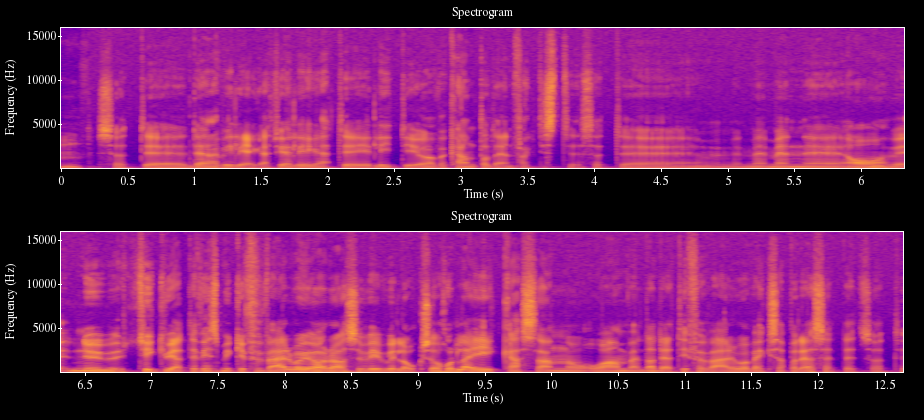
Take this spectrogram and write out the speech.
Mm. Så att, eh, där har vi legat. Vi har legat eh, lite i överkant av den faktiskt. Så att, eh, men men ja, nu tycker vi att det finns mycket förvärv att göra så vi vill också hålla i kassan och, och använda det till förvärv och växa på det sättet. Så att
